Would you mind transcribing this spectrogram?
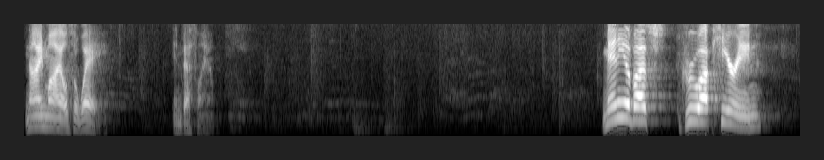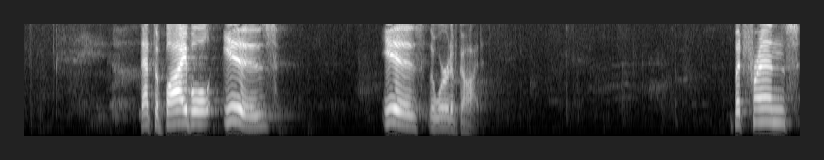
nine miles away in Bethlehem. Many of us grew up hearing that the Bible is, is the Word of God. But, friends,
